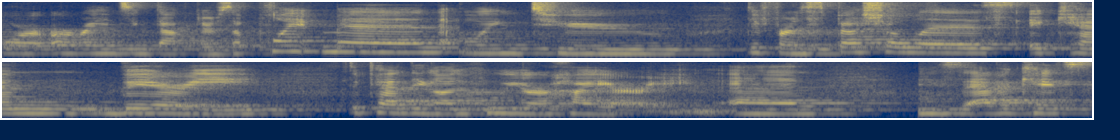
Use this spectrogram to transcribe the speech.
or arranging doctor's appointment, going to different specialists. It can vary depending on who you're hiring. And these advocates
